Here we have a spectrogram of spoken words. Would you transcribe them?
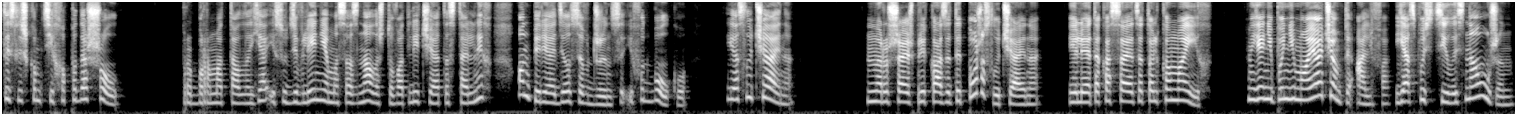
ты слишком тихо подошел», — пробормотала я и с удивлением осознала, что в отличие от остальных он переоделся в джинсы и футболку. «Я случайно». «Нарушаешь приказы ты тоже случайно? Или это касается только моих?» «Я не понимаю, о чем ты, Альфа. Я спустилась на ужин».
